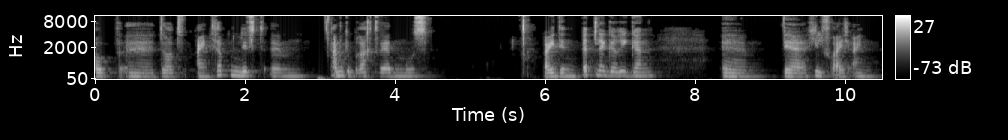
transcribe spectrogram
ob dort ein Treppenlift ähm, angebracht werden muss. Bei den Bettlägerigen äh, wäre hilfreich ein,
